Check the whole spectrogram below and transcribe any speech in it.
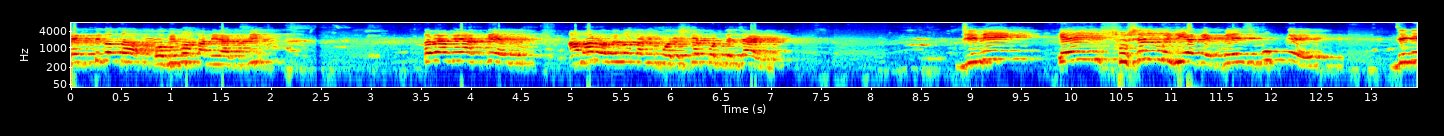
ব্যক্তিগত অভিমত আমি রাখছি। তবে আমি আজকে আমার অভিমত আমি পরিষ্কার করতে চাই। যিনি এই সোশ্যাল মিডিয়াকে ফেসবুককে যিনি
